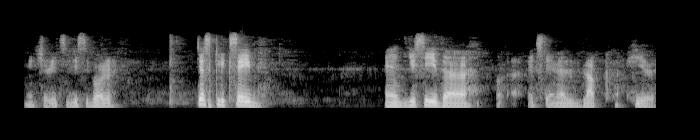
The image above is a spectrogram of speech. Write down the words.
Make sure it's visible. Just click save. And you see the HTML block here.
